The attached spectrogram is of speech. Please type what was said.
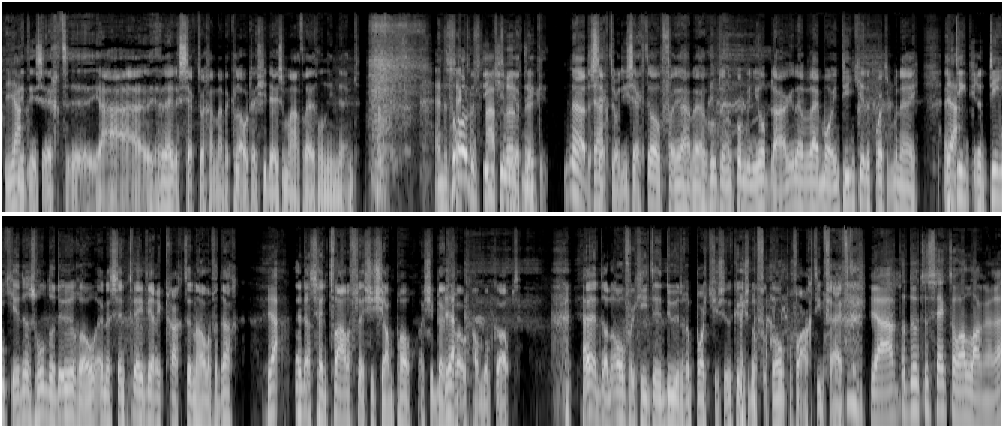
Ja, Dit is echt, eh, ja, de hele sector gaat naar de kloot als je deze maatregel niet neemt. En de Gewoon sector een tientje terug nu. neertikken. Nou, de Ja. sector die zegt ook van ja, nou goed, en dan kom je niet opdagen. Dan hebben wij mooi een tientje in de portemonnee. En Ja. tien keer een tientje, dat is 100 euro. En dat zijn twee werkkrachten een halve dag. Ja, En dat zijn twaalf flesjes shampoo als je bij de Ja. groothandel koopt. En dan overgieten in duurdere potjes. En dan kun je ze nog verkopen voor 18,50. ja, dat doet de sector al langer, hè?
